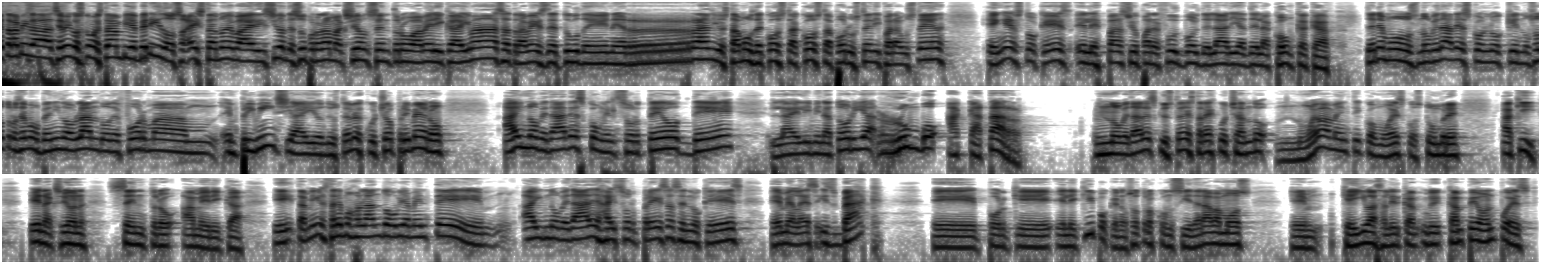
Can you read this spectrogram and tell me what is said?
¿Qué tal amigas y amigos? ¿Cómo están? Bienvenidos a esta nueva edición de su programa Acción Centroamérica y más a través de tu DN Radio. Estamos de costa a costa por usted y para usted en esto que es el espacio para el fútbol del área de la CONCACAF. Tenemos novedades con lo que nosotros hemos venido hablando de forma mm, en primicia y donde usted lo escuchó primero. Hay novedades con el sorteo de la eliminatoria rumbo a Qatar novedades que usted estará escuchando nuevamente como es costumbre aquí en Acción Centroamérica. Eh, también estaremos hablando, obviamente, hay novedades, hay sorpresas en lo que es MLS is back, eh, porque el equipo que nosotros considerábamos eh, que iba a salir campeón, pues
